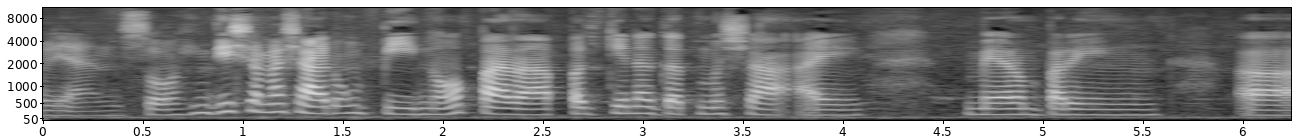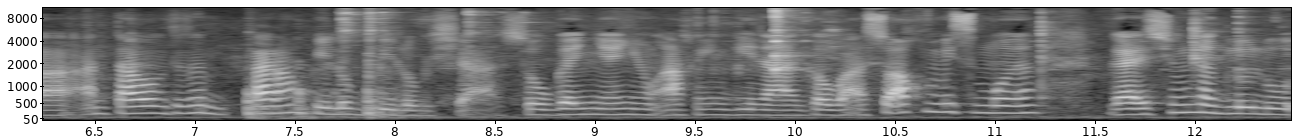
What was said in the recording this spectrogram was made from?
Ayan. So, hindi siya masyadong pino para pag kinagat mo siya ay meron pa rin ah, ang tawag dito, parang bilog-bilog siya. So, ganyan yung aking ginagawa. So, ako mismo, guys, yung naglulu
